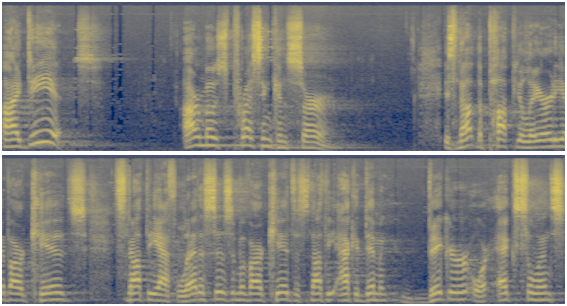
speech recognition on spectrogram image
ideas. Our most pressing concern is not the popularity of our kids, it's not the athleticism of our kids, it's not the academic vigor or excellence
